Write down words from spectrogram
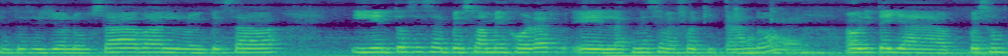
Entonces yo lo usaba, lo empezaba y entonces empezó a mejorar, el acné se me fue quitando. Ahorita ya pues son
